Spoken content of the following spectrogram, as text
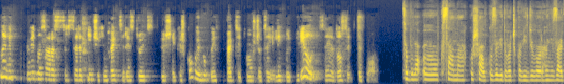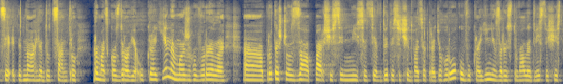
Ну і відповідно зараз серед інших інфекцій реєструється збільшення кишкової групи інфекцій, тому що це є період, це досить типово. Це була е, Оксана Кошалко, завідувачка відділу організації епіднагляду Центру громадського здоров'я України. Ми ж говорили е, про те, що за перші сім місяців 2023 року в Україні зареєстрували 206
